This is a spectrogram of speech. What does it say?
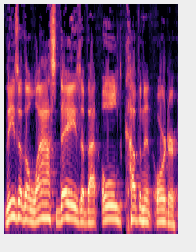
These are the last days of that old covenant order,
